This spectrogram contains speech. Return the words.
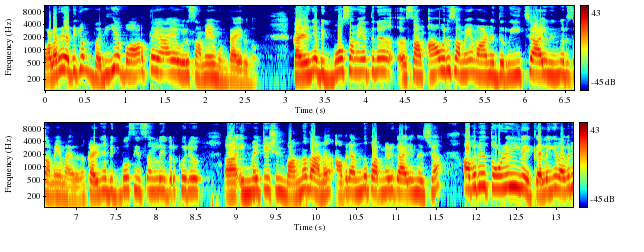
വളരെയധികം വലിയ വാർത്തയായ ഒരു സമയമുണ്ടായിരുന്നു കഴിഞ്ഞ ബിഗ് ബോസ് സമയത്തിന് ആ ഒരു സമയമാണ് ഇത് റീച്ചായി നിന്നൊരു സമയമായിരുന്നു. കഴിഞ്ഞ ബിഗ് ബോസ് സീസണിൽ ഇവർക്കൊരു ഇൻവിറ്റേഷൻ വന്നതാണ്. അവർ അന്ന് പറഞ്ഞൊരു കാര്യം എന്ന് വെച്ചാൽ അവർ തൊഴിലിലേക്ക് അല്ലെങ്കിൽ അവർ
